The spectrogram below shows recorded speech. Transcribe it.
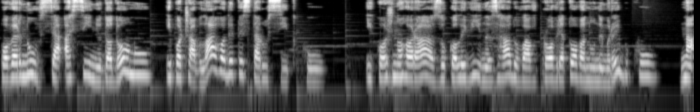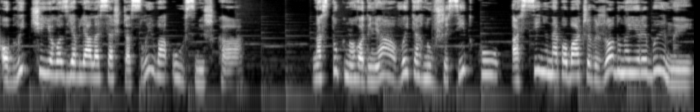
Повернувся асінь додому і почав лагодити стару сітку. І кожного разу, коли він згадував про врятовану ним рибку, на обличчі його з'являлася щаслива усмішка. Наступного дня, витягнувши сітку, Асінь не побачив жодної рибини,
